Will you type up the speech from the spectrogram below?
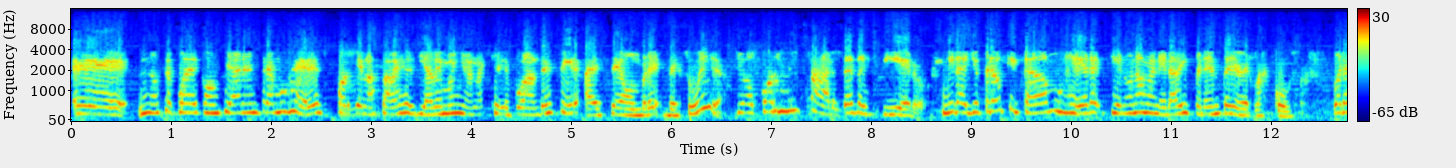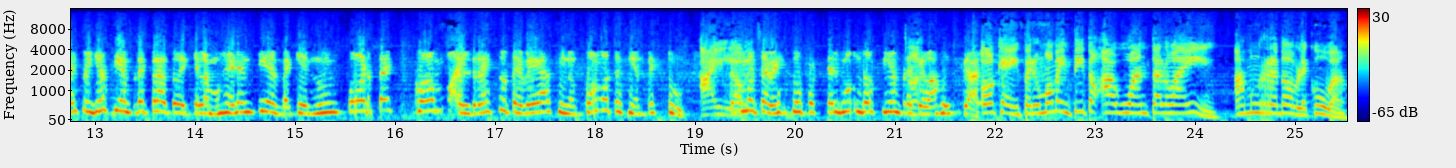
eh, no se puede confiar entre mujeres porque no sabes el día de mañana qué le puedan decir a ese hombre de su vida. Yo por mi parte difiero. Mira, yo creo que cada mujer tiene una manera diferente de ver las cosas. Por eso yo siempre trato de que la mujer entienda que no importa cómo el resto te vea, sino cómo te sientes tú. ¿Cómo it. te ves tú? Porque el mundo siempre te va a juzgar. Ok, pero un momentito, aguántalo ahí. Hazme un redoble, Cuba.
